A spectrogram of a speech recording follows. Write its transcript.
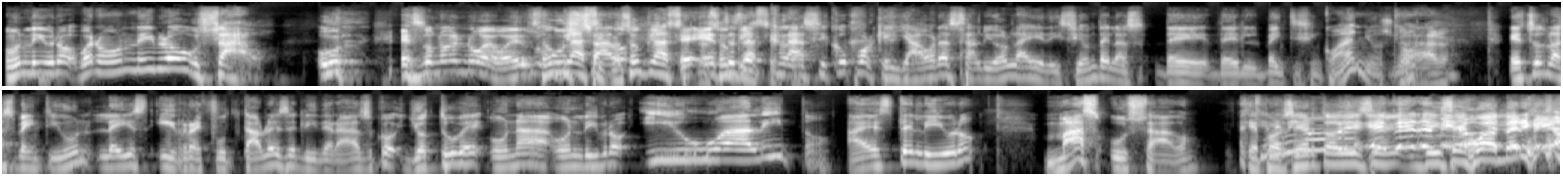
un libro, bueno, un libro usado. Eso no es nuevo, es, un clásico. Es un clásico. Este es, un clásico. porque ya ahora salió la edición de las, de, del 25 años, ¿no? Claro. Estas las 21 leyes irrefutables de liderazgo. Yo tuve una, un libro igualito a este libro, más usado. Que por cierto dice, dice Juan Merino.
